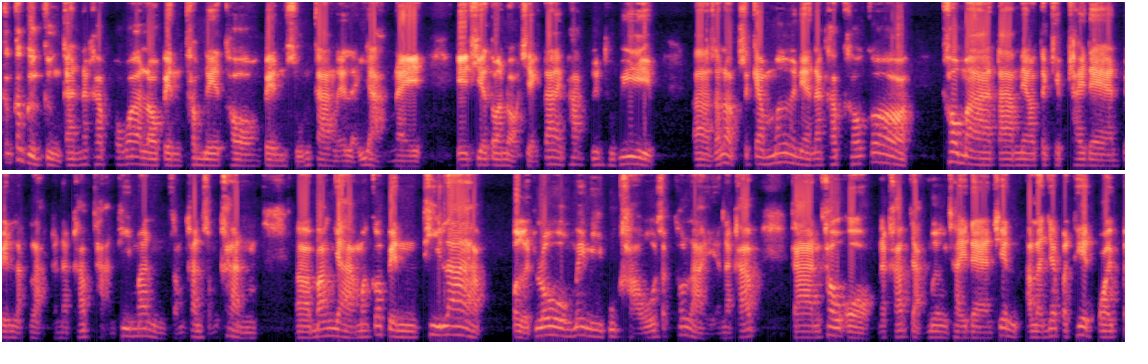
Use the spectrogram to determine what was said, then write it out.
ก็ก็กึ่งกึ่งๆกันนะครับ เพราะว่าเราเป็นทำเลทองเป็นศูนย์กลางหลาย ๆ อย่างในเอเชียตะวันออกเฉียงใต้ภาคพื้นทวีปอ่าสำหรับสแกมเมอร์เนี่ยนะครับเขาก็เข้ามาตามแนวตะเข็บชายแดนเป็นหลัก ๆ นะครับ ฐานที่มั่นสำคัญสำคัญอ่าบางอย่างมันก็เป็นที่ราบเปิดโล่งไม่มีภูเขาสักเท่าไหร่นะครับ การเข้าออกนะครับจากเมืองชายแดน เช่นอรัญญประเทศปอยเป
